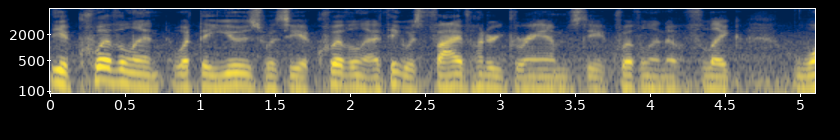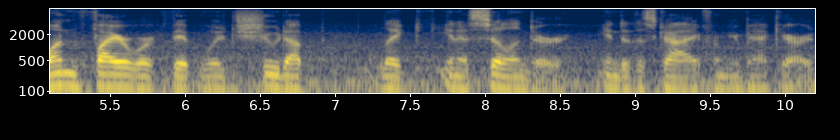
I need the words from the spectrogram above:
the equivalent. What they used was the equivalent. I think it was 500 grams, the equivalent of like one firework that would shoot up like in a cylinder into the sky from your backyard.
